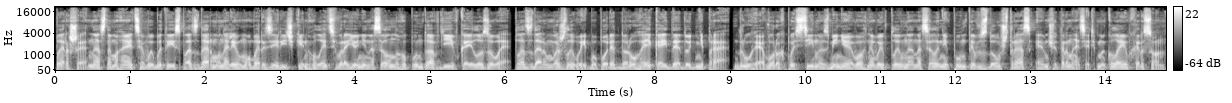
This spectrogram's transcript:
Перше нас намагається вибити із плацдарму на лівому березі річки Інгулець в районі населеного пункту Авдіївка і Лозове. Плацдарм важливий, бо поряд дорога, яка йде до Дніпра. Друге, ворог постійно змінює вогневий вплив на населені пункти вздовж трас М14 Миколаїв Херсон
